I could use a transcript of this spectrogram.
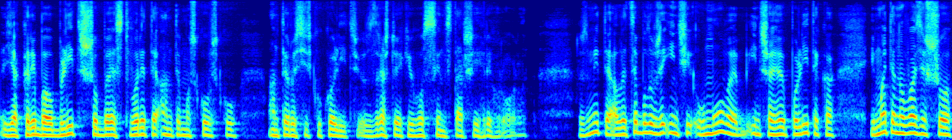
як риба об лід, щоб створити антимосковську, антиросійську коаліцію. Зрештою, як його син, старший Григор Орлик. Розумієте, але це були вже інші умови, інша геополітика. І майте на увазі, що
